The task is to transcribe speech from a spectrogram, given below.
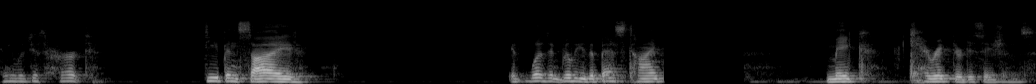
and he was just hurt deep inside. It wasn't really the best time to make character decisions.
